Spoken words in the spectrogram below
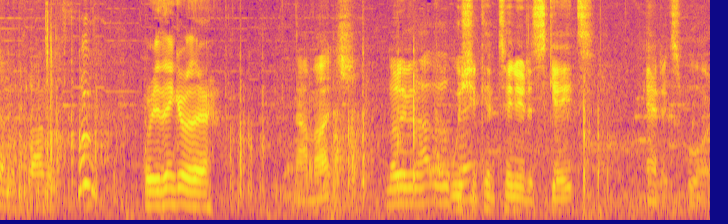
What do you think over there? Not much. Not even that little We thing? should continue to skate and explore.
